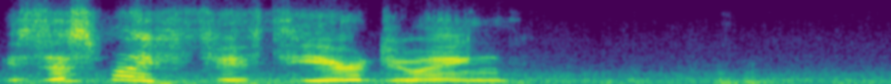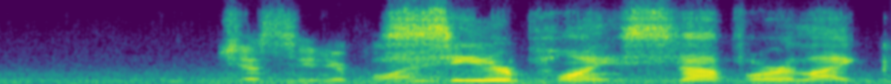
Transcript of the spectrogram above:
is this my fifth year doing Just Cedar Point. Cedar Point stuff or like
